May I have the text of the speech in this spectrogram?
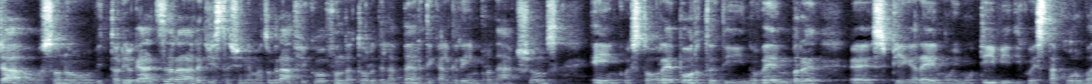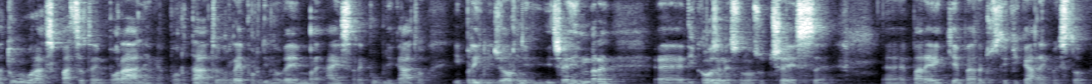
Ciao, sono Vittorio Gazzara, regista cinematografico, fondatore della Vertical Green Productions e in questo report di novembre eh, spiegheremo i motivi di questa curvatura spazio-temporale che ha portato il report di novembre a essere pubblicato i primi giorni di dicembre, eh, di cose ne sono successe eh, parecchie per giustificare questo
